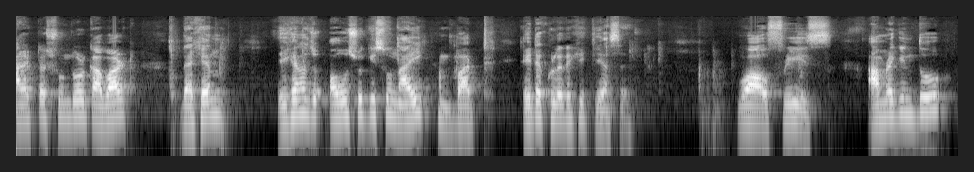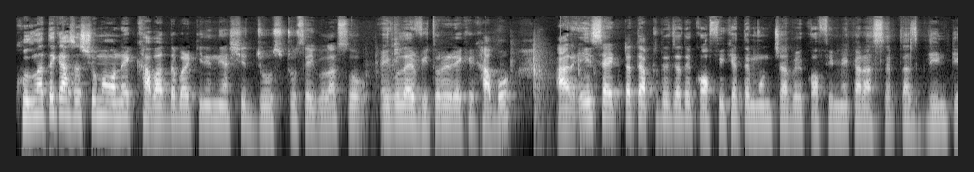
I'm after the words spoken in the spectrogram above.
আরেকটা সুন্দর কাভার্ড দেখেন, এখানে অবশ্য কিছু নাই, বাট এটা খুলে দেখি কি আছে। Wow, fridge. আমরা কিন্তু খুলনা থেকে আসার সময় অনেক খাবার দাবার কিনে নিয়ে আসি, জুস টুস এইগুলা। সো এইগুলার ভিতরে রেখে খাব। আর এই সাইডটাতে আপনাদের যাতে কফি খেতে মন চাবে, কফি মেকার আছে, প্লাস গ্রিন টি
